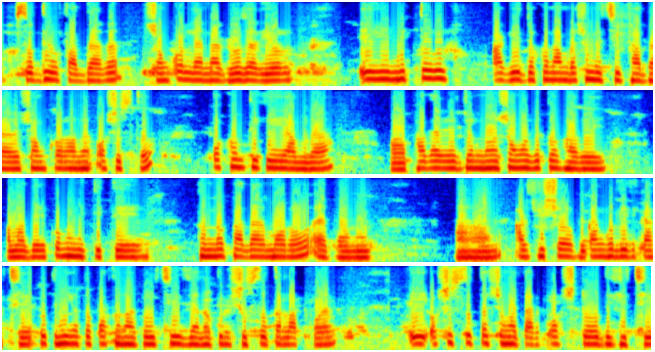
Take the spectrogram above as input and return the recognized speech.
শ্রদ্ধেয় ফাদার শঙ্কর লেনার রোজারিওর এই মৃত্যুর আগে যখন আমরা শুনেছি ফাদার শঙ্কর অনেক অসুস্থ, তখন থেকেই আমরা ফাদারের জন্য সমবেতভাবে আমাদের কমিউনিটিতে ধন্য ফাদার মরো এবং আর্চ বিশপ গাঙ্গুলির কাছে প্রতিনিয়ত প্রার্থনা করেছি যেন তিনি সুস্থতা লাভ করেন। এই অসুস্থতার সময় তার কষ্ট দেখেছি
